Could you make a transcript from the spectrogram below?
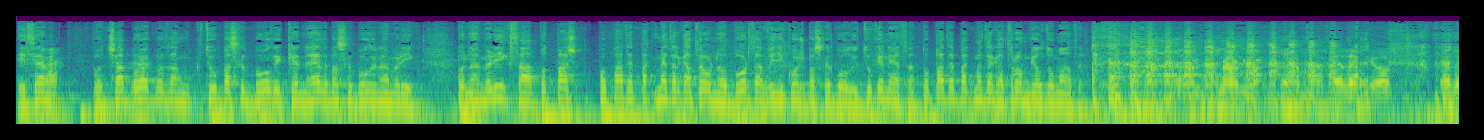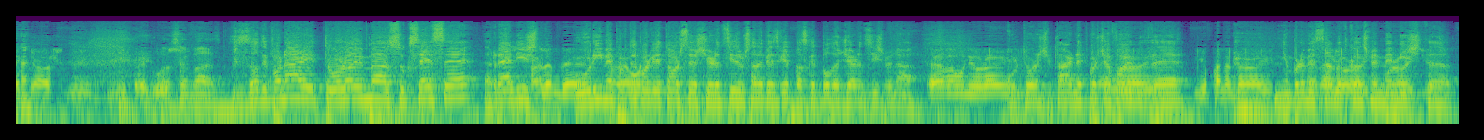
I them, ha? po ça bëhet më tha me këtë basketbollin këtu ne edhe basketbolli në Amerikë. Po në Amerikë tha, po të pash po patë pak metër katror në oborr të vë një kosh basketbolli. Tek ne tha, po patë pak metër katror mbjell domate. Normal, normal. Edhe kjo, edhe kjo është një një tregues. Ose vazo. Zoti Ponari, të urojmë uh, suksese, realisht urime për këtë përvjetor se është i rëndësishëm 75 vjet basketboll është gjë e rëndësishme në Edhe unë uroj kulturën shqiptare, ne të përqafojmë dhe ju falenderoj. Një mbrëmje sa më të këndshme me miqtë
